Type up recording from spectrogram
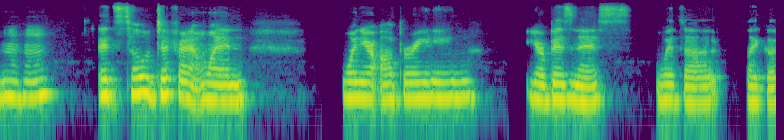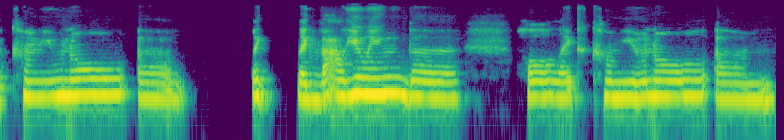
Mm-hmm. It's so different when when you're operating your business with a like a communal uh, like like valuing the whole like communal um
